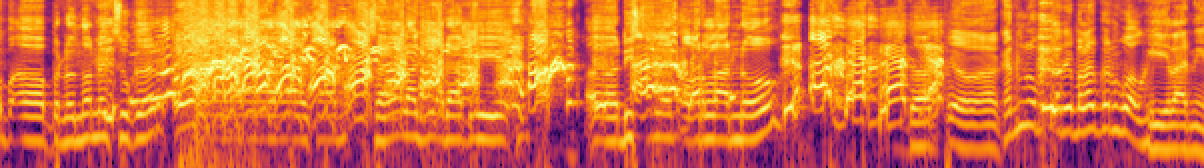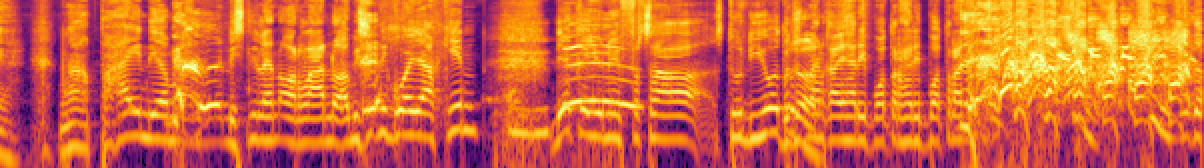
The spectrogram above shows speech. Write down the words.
eh, penonton Net Sugar. Eh, saya lagi ada di eh, Disneyland Orlando. Tapi eh, kan lu tadi malam kan gua gila nih. Ngapain dia main Disneyland Orlando? Abis ini gua yakin dia ke Universal Studio terus Betul. main kayak Harry Potter Harry Potter aja. gitu.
